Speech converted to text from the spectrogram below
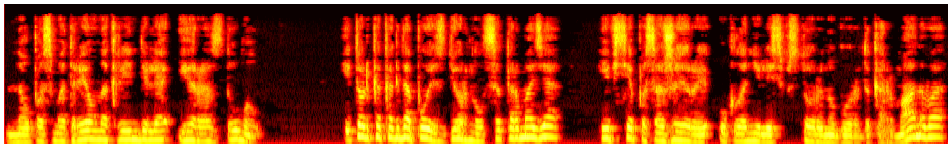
но посмотрел на Кренделя и раздумал. И только когда поезд дернулся тормозя, и все пассажиры уклонились в сторону города Карманова,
